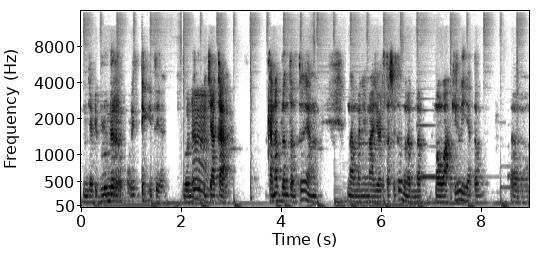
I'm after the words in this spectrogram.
menjadi blunder politik gitu ya blunder hmm. kebijakan. Karena belum tentu yang namanya mayoritas itu benar-benar mewakili atau uh,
